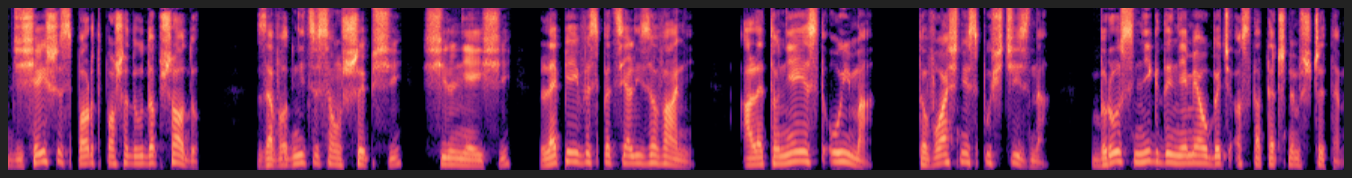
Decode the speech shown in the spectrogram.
Dzisiejszy sport poszedł do przodu. Zawodnicy są szybsi, silniejsi, lepiej wyspecjalizowani. Ale to nie jest ujma, to właśnie spuścizna. Bruce nigdy nie miał być ostatecznym szczytem.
